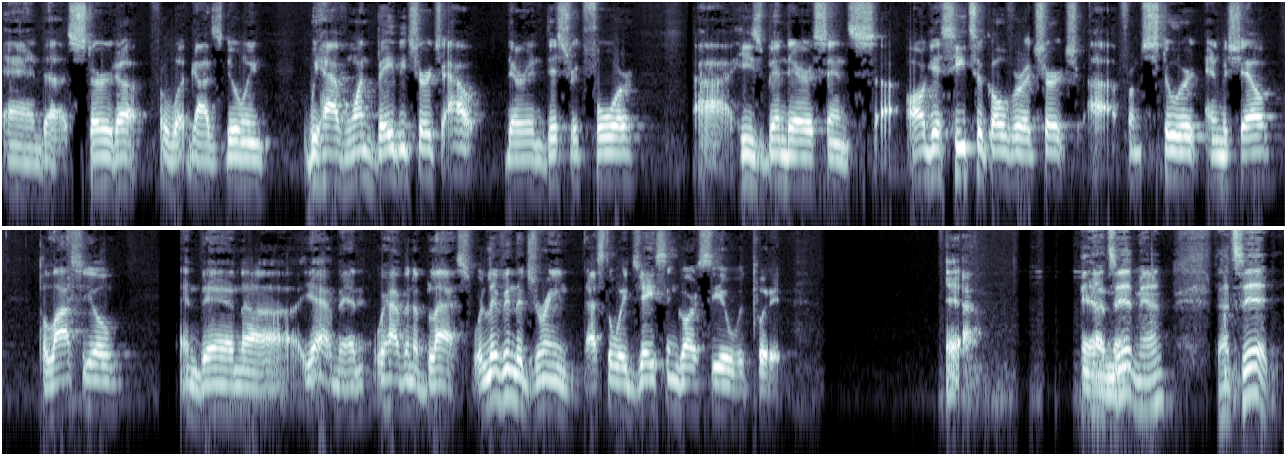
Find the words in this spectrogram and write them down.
and uh, stirred up for what God's doing. We have one baby church out. They're in District 4. Uh, he's been there since uh, August. He took over a church uh, from Stuart and Michelle Palacio. And then, uh, yeah, man, we're having a blast. We're living the dream. That's the way Jason Garcia would put it. Yeah. Yeah, That's man. it, man. That's it.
